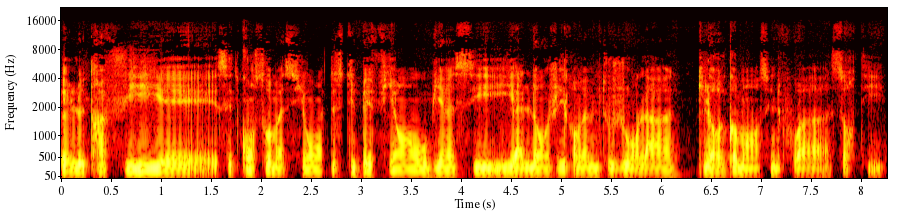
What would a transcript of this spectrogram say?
le trafic et cette consommation de stupéfiants ou bien s'il y a le danger quand même toujours là, qu'ils recommencent une fois sortis?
